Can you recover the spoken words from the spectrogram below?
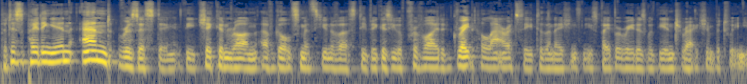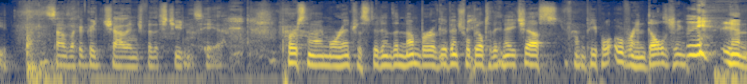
participating in and resisting the chicken run of Goldsmiths University, because you have provided great hilarity to the nation's newspaper readers with the interaction between you. Sounds like a good challenge for the students here. Personally, I'm more interested in the number of the eventual bill to the NHS from people overindulging in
